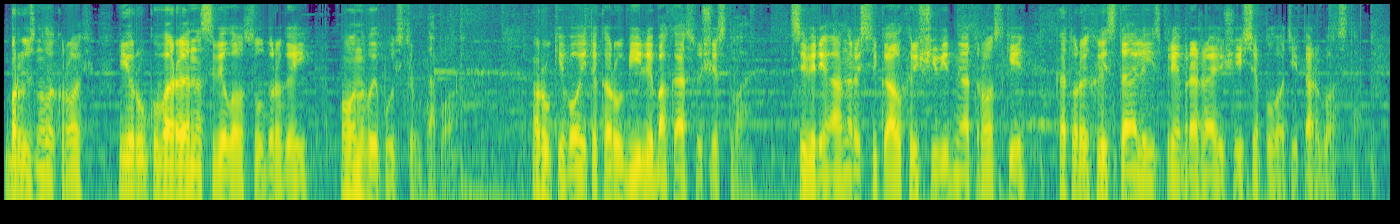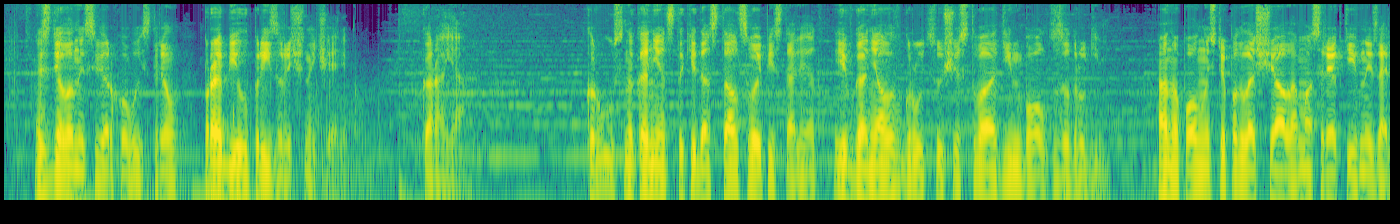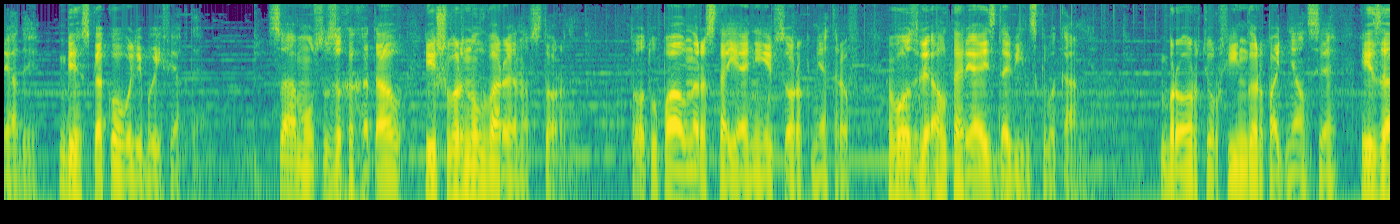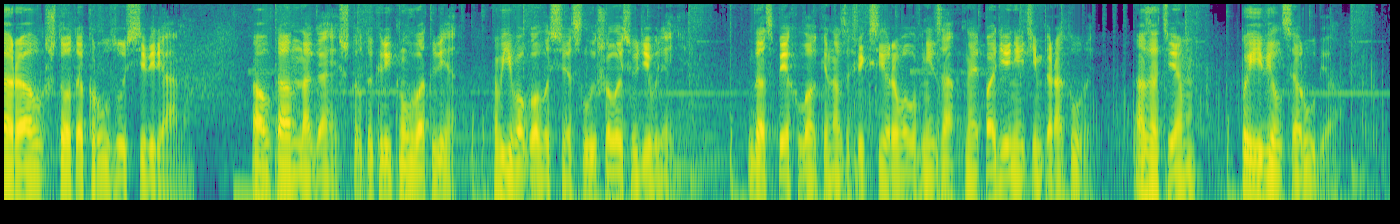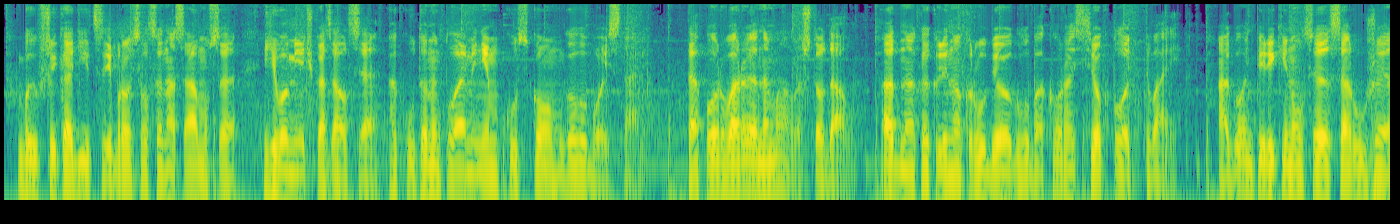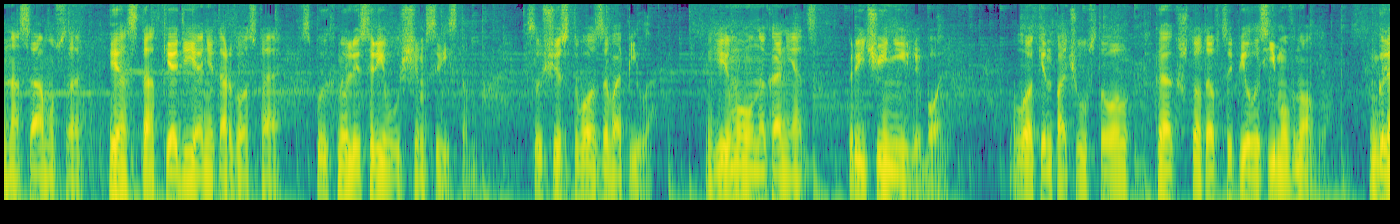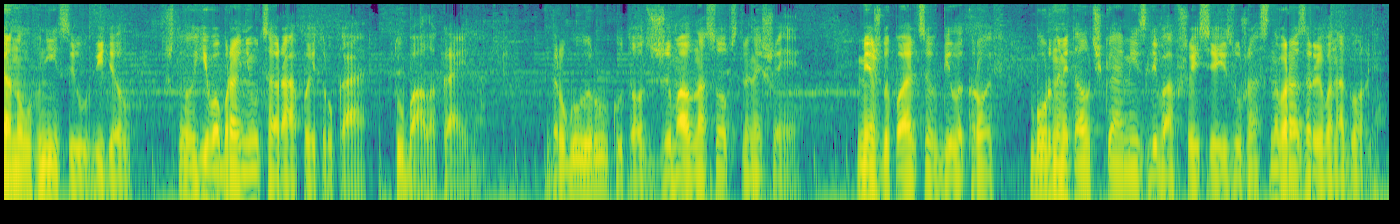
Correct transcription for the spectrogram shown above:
Брызнула кровь, и руку Варена свело судорогой, он выпустил топор. Руки Войтека рубили бока существа. Севериан рассекал хрящевидные отростки, которые хлестали из преображающейся плоти Таргоста. Сделанный сверху выстрел пробил призрачный череп. Караян. Круз наконец-таки достал свой пистолет и вгонял в грудь существа один болт за другим. Оно полностью поглощало масс-реактивные заряды, без какого-либо эффекта. Самус захохотал и швырнул Варена в сторону. Тот упал на расстоянии в 40 метров возле алтаря из давинского камня. Брор Тюрфингер поднялся и заорал что-то Крузу с северяном. Алтан Нагай что-то крикнул в ответ, в его голосе слышалось удивление. Доспех Локина зафиксировал внезапное падение температуры, а затем появился Рубио. Бывший кадицей бросился на Самуса, его меч казался окутанным пламенем куском голубой стали. Топор Варена мало что дал, однако клинок Рубио глубоко рассек плоть твари. Огонь перекинулся с оружия на Самуса, и остатки одеяния Таргоста вспыхнули с ревущим свистом. Существо завопило. Ему, наконец, причинили боль. Локин почувствовал, как что-то вцепилось ему в ногу. Глянул вниз и увидел, что его броню царапает рука Тубала Каина. Другую руку тот сжимал на собственной шее. Между пальцев била кровь, бурными толчками изливавшаяся из ужасного разрыва на горле.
